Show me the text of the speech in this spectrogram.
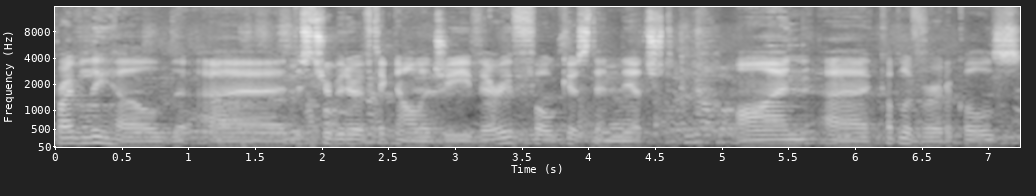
privately held uh, distributor of technology, very focused and niched on a couple of verticals.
